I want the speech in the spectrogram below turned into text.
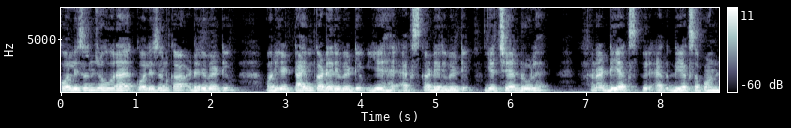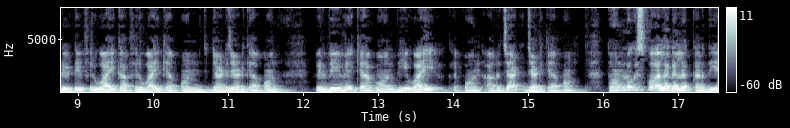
कॉलिजन जो हो रहा है कॉलिजन का डेरिवेटिव और ये टाइम का डेरिवेटिव ये है एक्स का डेरिवेटिव ये चेन रूल है है ना? डी एक्स फिर D X upon D T फिर वाई का, फिर वाई के अपॉन जेड जेड के अपॉन फिर वी वी के अपॉन वी वाई अपॉन और जेड जेड के अपॉन। तो हम लोग इसको अलग अलग कर दिए।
